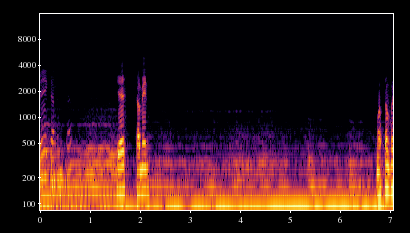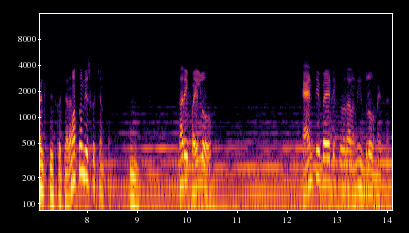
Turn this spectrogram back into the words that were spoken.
May coming sir yes come in మొత్తం ఫైల్స్ తీసుకొచ్చారా? మొత్తం తీసుకొచ్చాను సార్. సార్ ఈ ఫైల్లో యాంటీబయాటిక్ వివరాలన్నీ ఇందులో ఉన్నాయి sir.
